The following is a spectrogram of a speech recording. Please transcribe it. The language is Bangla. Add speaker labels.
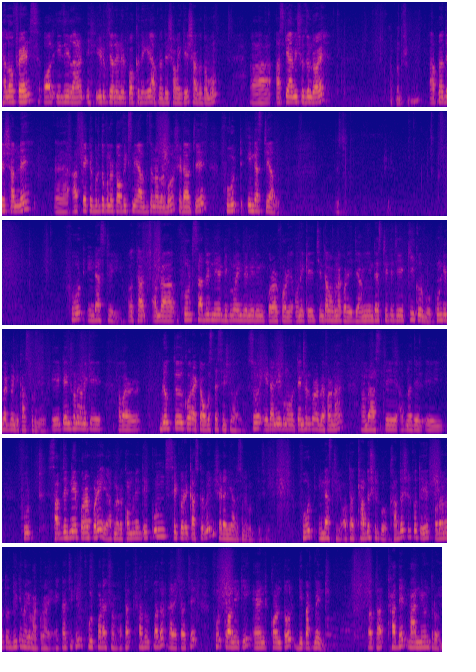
Speaker 1: Hello friends all easy learn YouTube চ্যানেলের পক্ষ থেকে আপনাদের সবাইকে স্বাগতম। আজকে আমি সুজন রয়।
Speaker 2: আপনাদের সামনে।
Speaker 1: আপনাদের সামনে আজকে একটা গুরুত্বপূর্ণ টপিকস নিয়ে আলোচনা করব। সেটা হচ্ছে ফুড ইন্ডাস্ট্রিয়াল ফুড ইন্ডাস্ট্রি অর্থাৎ আমরা ফুড সাবজেক্ট নিয়ে ডিপ্লোমা ইঞ্জিনিয়ারিং পড়ার পরে অনেকে চিন্তা ভাবনা করে যে আমি ইন্ডাস্ট্রিতে যে কি করব কোন ডিপার্টমেন্টে কাজ করব? এই টেনশনে অনেকে আবার বিরক্তকর একটা অবস্থার সৃষ্টি হয়। সো এটা নিয়ে কোনো টেনশন করার ব্যাপার না। আমরা আজকে আপনাদের এই ফুড সাবজেক্ট নিয়ে পড়ার পরে আপনারা কোম্পানিতে কোন সেক্টরে কাজ করবেন সেটা নিয়ে আলোচনা করতেছি। ফুড ইন্ডাস্ট্রি অর্থাৎ খাদ্য শিল্প খাদ্য শিল্পতে প্রধানত দুইটি ভাগে ভাগ করা হয়। একটা হচ্ছে কি ফুড প্রোডাকশন অর্থাৎ খাদ্য উৎপাদন, আর একটা হচ্ছে food quality and control department অর্থাৎ খাদ্যের মান নিয়ন্ত্রণ।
